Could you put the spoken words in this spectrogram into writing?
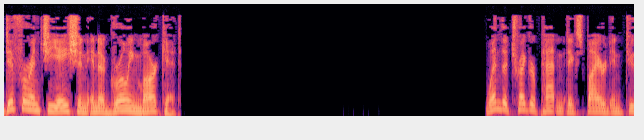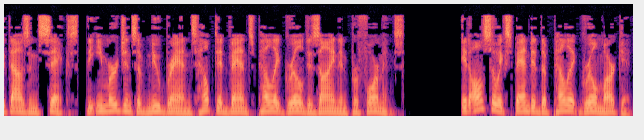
Differentiation in a growing market When the Traeger patent expired in 2006, the emergence of new brands helped advance pellet grill design and performance. It also expanded the pellet grill market,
